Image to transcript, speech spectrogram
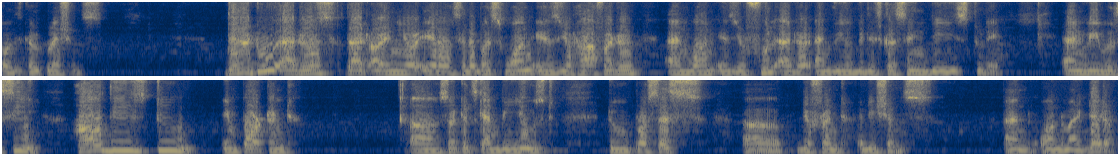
all these calculations. There are two adders that are in your ALL syllabus. One is your half adder and one is your full adder, and we will be discussing these today. And we will see how these two important uh, circuits can be used to process uh, different additions and on numeric data.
